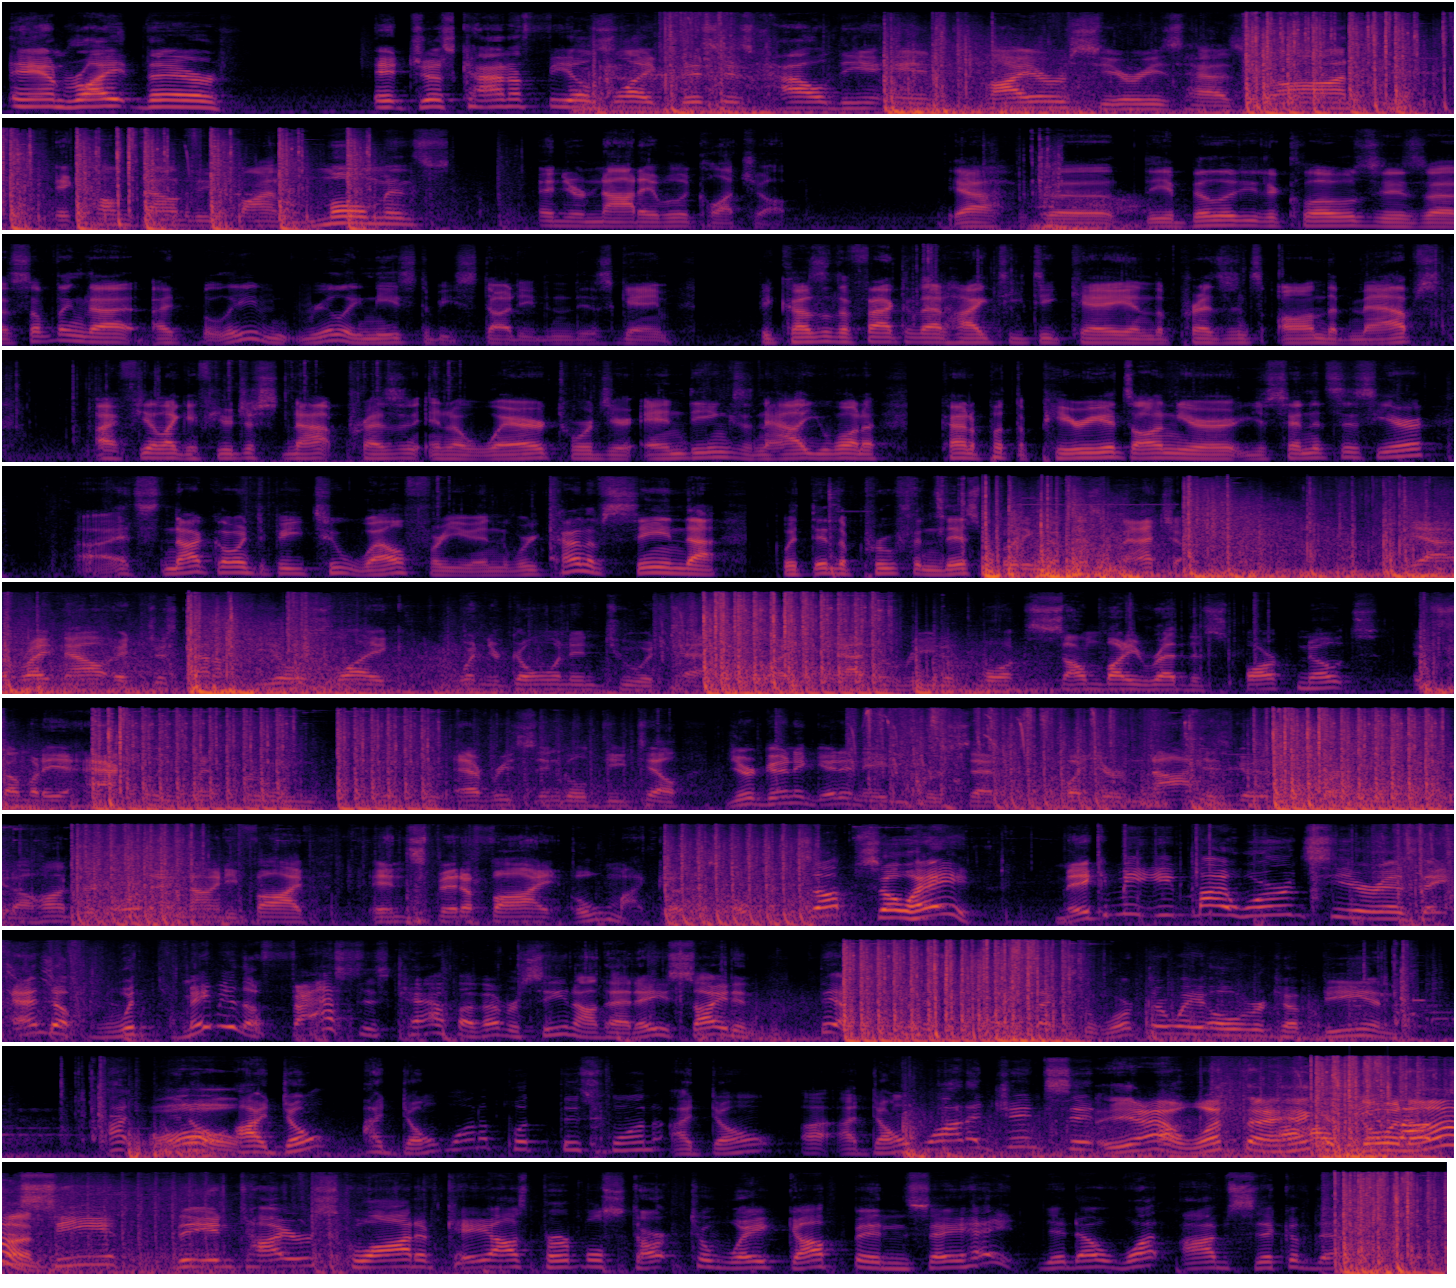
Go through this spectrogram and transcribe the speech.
And right there, it just kind of feels like this is how the entire series has gone. It comes down to these final moments, and you're not able to clutch up. Yeah, the the ability to close is uh, something that I believe really needs to be studied in this game. Because of the fact of that high TTK and the presence on the maps, I feel like if you're just not present and aware towards your endings and how you want to kind of put the periods on your, your sentences here, uh, it's not going to be too well for you. And we're kind of seeing that within the proof in this pudding of this matchup. Yeah, right now it just kind of feels like when you're going into a test, right? You had to read a book. Somebody read the Spark Notes, and somebody actually went through and went through every single detail. You're gonna get an 80%, but you're not as good as the person who's gonna get 100 or that 95. And Spitify, oh my goodness, opens up. So hey, making me eat my words here as they end up with maybe the fastest cap I've ever seen on that A site, and they have two minutes and 20 seconds to work their way over to B and I, you know, I don't, I don't want to put this one. I don't, uh, I don't want to jinx it. Yeah, what the heck uh, is going on? To see the entire squad of Kaos Purple start to wake up and say, "Hey, you know what? I'm sick of them.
